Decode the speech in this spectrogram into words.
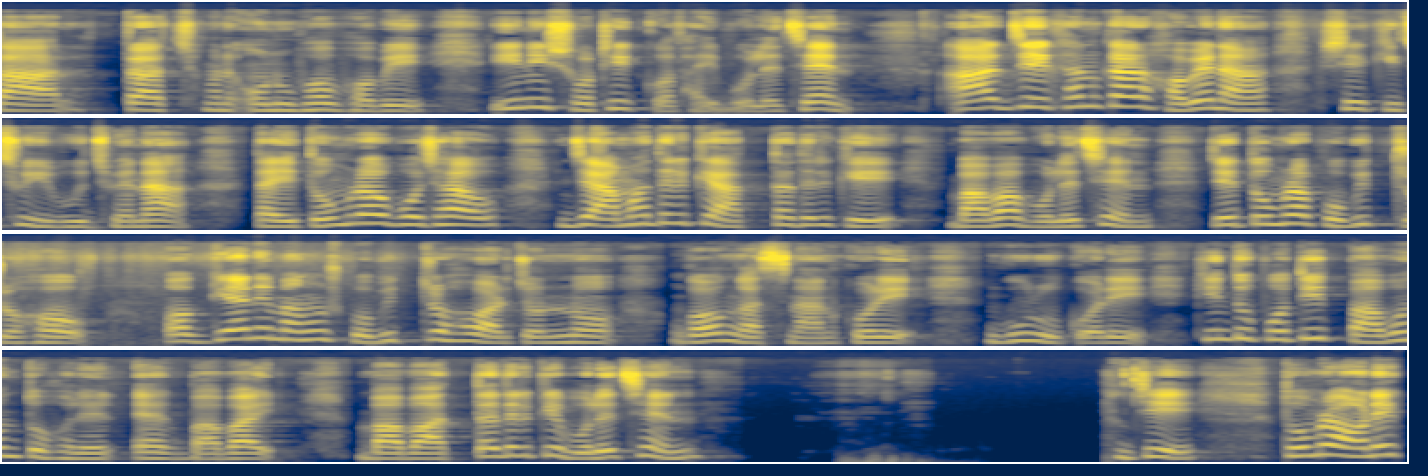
তার টাচ মানে অনুভব হবে। ইনি সঠিক কথাই বলেছেন। আর যে এখানকার হবে না, সে কিছুই বুঝবে না। তাই তোমরাও বোঝাও যে আমাদেরকে আত্মাদেরকে বাবা বলেছেন যে তোমরা পবিত্র হও। অজ্ঞানে মানুষ পবিত্র হওয়ার জন্য গঙ্গা স্নান করে, গুরু করে, কিন্তু পতিত পাবন তো হলেন এক বাবাই। বাবা আত্মাদেরকে বলেছেন যে, তোমরা অনেক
